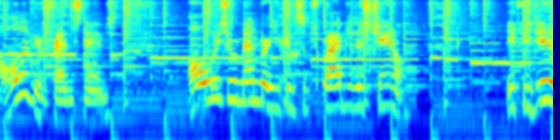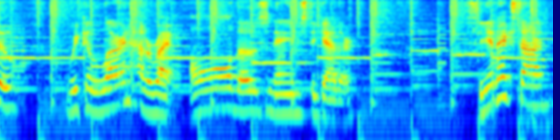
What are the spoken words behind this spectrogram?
all of your friends' names, always remember you can subscribe to this channel. If you do, we can learn how to write all those names together. See you next time.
